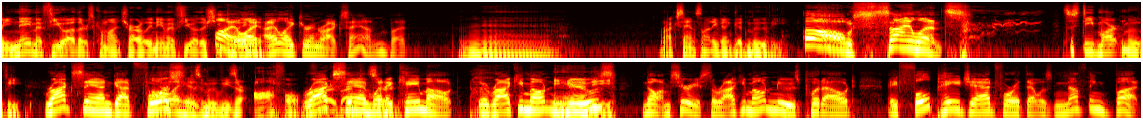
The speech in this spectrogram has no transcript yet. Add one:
mean, name a few others. Come on, Charlie. Name a few others she Well, I in. I liked her in Roxanne, but Hmm. Roxanne's not even a good movie. oh, silence! It's a Steve Martin movie. Roxanne got All forced. of his movies are awful. as far as I'm Roxanne, when it came out, the Rocky Mountain. News. No, I'm serious. The Rocky Mountain News put out a full page ad for it that was nothing but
